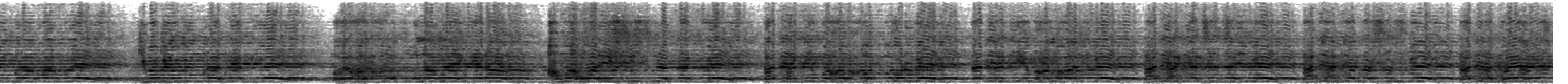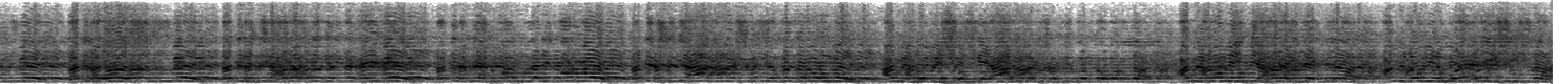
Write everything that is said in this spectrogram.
তোমরা মানবে কীভাবে তোমরা দেখবে ওই হযরত উলামায়ে কেরাম আমার বাড়ি সুস্থ থাকবে তাদেরকে মহব্বত করবে তাদেরকে ভালোবাসবে তাদের কাছে যাইবে তাদের কথা শুনবে তাদের বয়ান শুনবে তাদের ওয়াজ শুনবে তাদের চেহারা দিকে দেখাইবে তাদের মেহমানদারি করবে তাদের সঙ্গে আগুনের সঙ্গে কথা বলবে আমি নবীর সঙ্গে আগুনের সঙ্গে কথা বললাম আমি নবীর চেহারাই দেখলাম আমি নবীর বয়ানই শুনলাম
